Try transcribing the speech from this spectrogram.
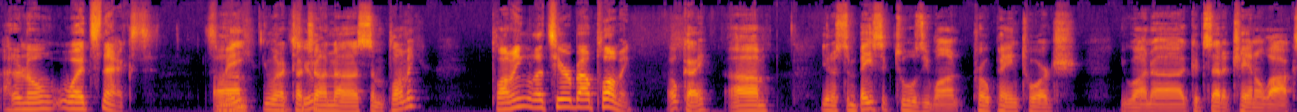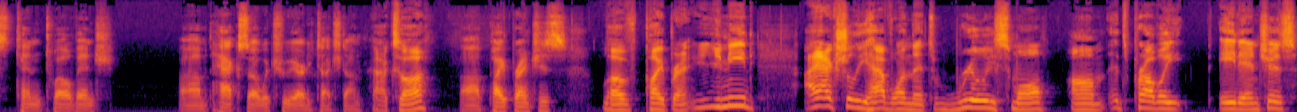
I don't know what's next. It's Um, me. you want to touch you. on uh, some plumbing? plumbing? Let's hear about plumbing. Okay. Um, you know, some basic tools you want propane torch. You want a good set of channel locks, 10, 12 inch. Um, hacksaw, which we already touched on. Hacksaw. Uh, pipe wrenches. Love pipe wrench. You need. I actually have one that's really small. Um, it's probably eight inches,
